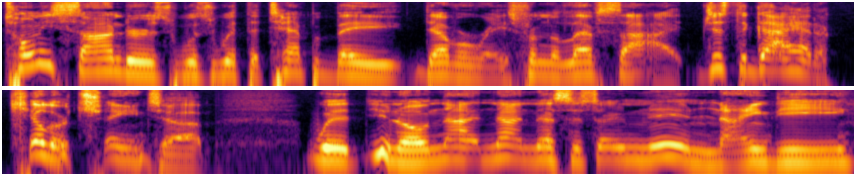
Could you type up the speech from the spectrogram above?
Tony Saunders was with the Tampa Bay Devil Rays from the left side. Just the guy had a killer changeup with you know not not necessarily in ninety,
